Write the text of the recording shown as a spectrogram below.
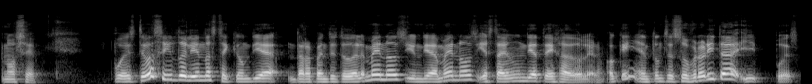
no sé, pues te va a seguir doliendo hasta que un día de repente te duele menos y un día menos y hasta un día te deja de doler, ¿ok? Entonces sufre ahorita y pues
